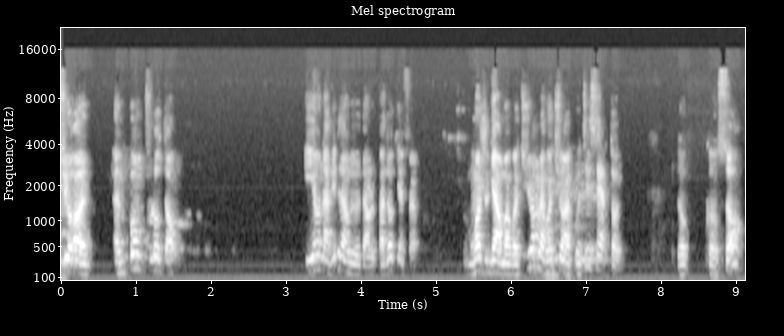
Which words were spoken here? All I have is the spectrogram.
sur un, pont flottant, et on arrive dans le, dans le paddock F1 moi, je garde ma voiture. La voiture à côté, c'est Ayrton. Donc, on sort.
